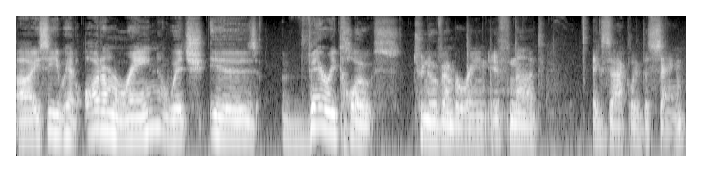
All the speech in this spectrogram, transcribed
Uh, you see, we have Autumn Rain, which is very close to November Rain, if not exactly the same.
